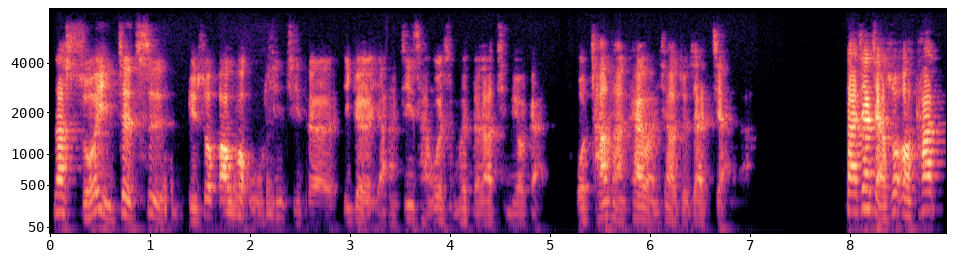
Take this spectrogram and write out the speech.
那所以这次，比如说包括五星级的一个养鸡场为什么会得到禽流感，我常常开玩笑就在讲啊，大家讲说哦，他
